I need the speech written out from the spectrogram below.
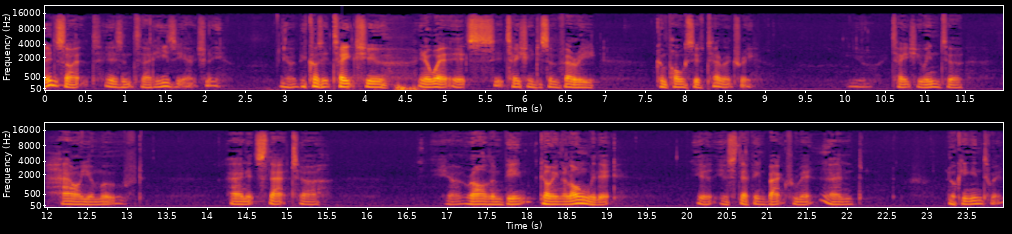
Insight isn't that easy, actually, you know, because it takes you, in a way, it's it takes you into some very compulsive territory. You know, it takes you into how you're moved, and it's that uh, you know, rather than being going along with it, you're, you're stepping back from it and looking into it,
